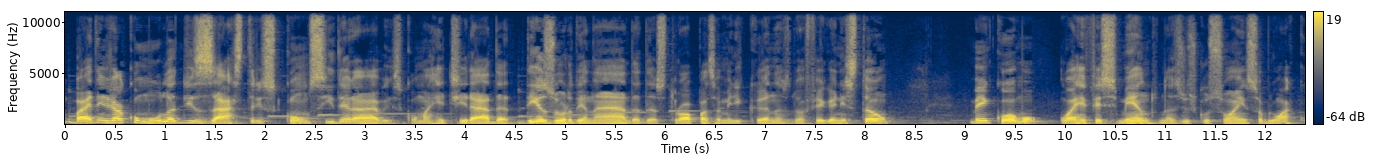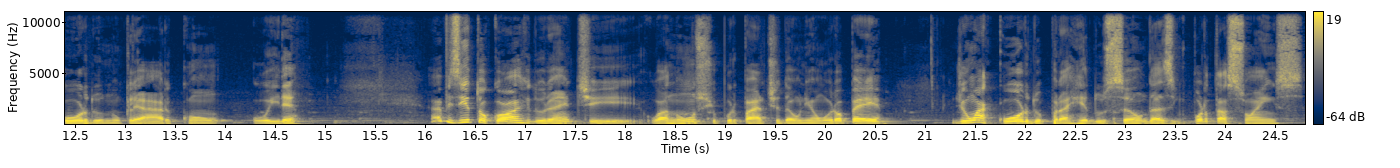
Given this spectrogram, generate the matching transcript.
Biden já acumula desastres consideráveis, como a retirada desordenada das tropas americanas do Afeganistão bem como o arrefecimento nas discussões sobre um acordo nuclear com o Irã. A visita ocorre durante o anúncio por parte da União Europeia de um acordo para redução das importações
